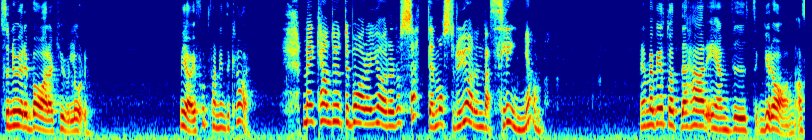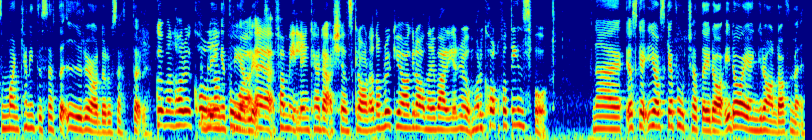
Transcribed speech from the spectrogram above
Så nu är det bara kulor. Men jag är fortfarande inte klar. Men kan du inte bara göra rosetter? Måste du göra den där slingan? Nej men vet du att det här är en vit gran. Alltså man kan inte sätta i röda rosetter. Gumman, har du kollat på eh, familjen Kardashians granar? De brukar ju ha granar i varje rum. Har du fått inspo? Nej, jag ska, jag ska fortsätta idag. Idag är en grandag för mig.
